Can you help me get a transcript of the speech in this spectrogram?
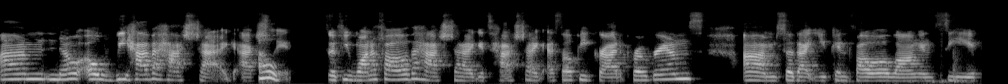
Um, no. Oh, we have a hashtag actually. Oh. So if you want to follow the hashtag, it's hashtag SLP grad programs um, so that you can follow along and see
